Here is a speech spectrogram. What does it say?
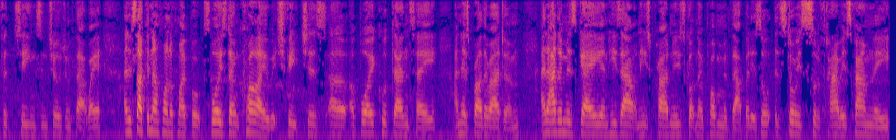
for teens and children that way. And it's like another one of my books, Boys Don't Cry, which features uh, a boy called Dante and his brother Adam. And Adam is gay and he's out and he's proud and he's got no problem with that. But it's all, the story is sort of how his family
